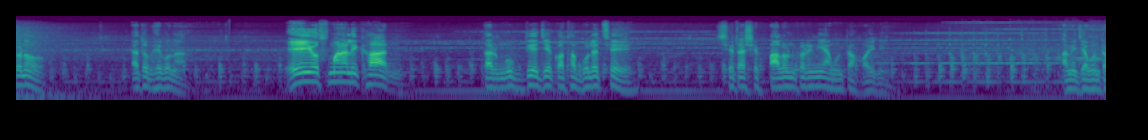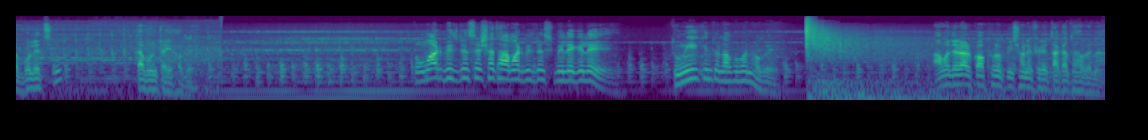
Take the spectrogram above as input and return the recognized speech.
শোনো এত ভেবো না। এই ওসমান আলী খান তার মুখ দিয়ে যে কথা বলেছে সেটা সে পালন করেনি এমনটা হয়নি। আমি যেমনটা বলেছি তেমনটাই হবে। তোমার বিজনেসের সাথে আমার বিজনেস মিলে গেলে তুমিই কিন্তু লাভবান হবে। আমাদের আর কখনো পিছনে ফিরে তাকাতে হবে না।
